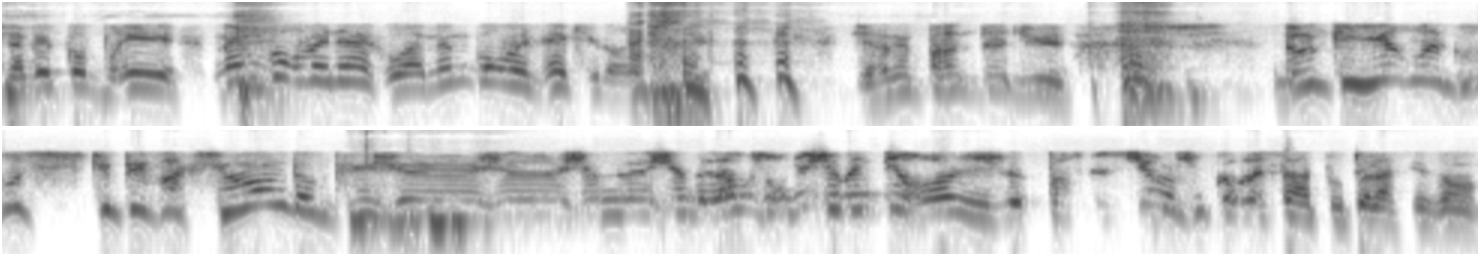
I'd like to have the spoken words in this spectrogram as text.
J'avais compris. Même Gourvenec, ouais, même Gourvenec, il aurait pu. J'avais pas entendu. Donc hier, ouais, grosse stupéfaction. Donc je, je, je me, je, là aujourd'hui, je m'interroge parce que si on joue comme ça toute la saison,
